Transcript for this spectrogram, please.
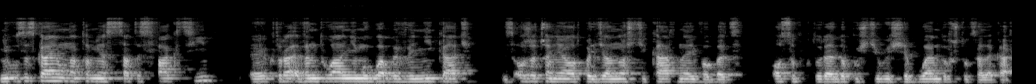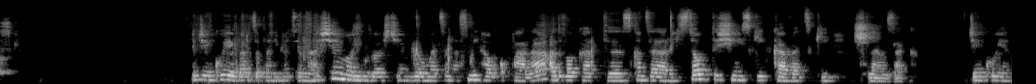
Nie uzyskają natomiast satysfakcji, e, która ewentualnie mogłaby wynikać z orzeczenia odpowiedzialności karnej wobec osób, które dopuściły się błędu w sztuce lekarskiej. Dziękuję bardzo Panie mecenasie. Moim gościem był mecenas Michał Opala, adwokat z kancelarii Sołtysiński, Kawecki, Szlęzak. Dziękuję.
